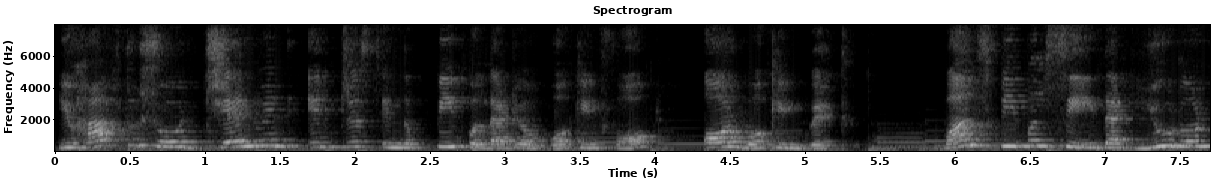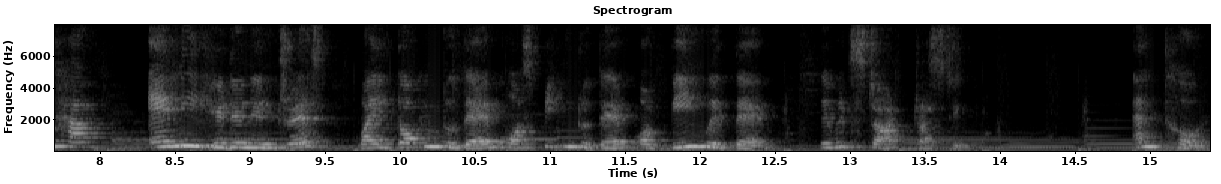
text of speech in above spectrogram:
You have to show genuine interest in the people that you're working for or working with. Once people see that you don't have any hidden interest, while talking to them or speaking to them or being with them, they would start trusting you. And third,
